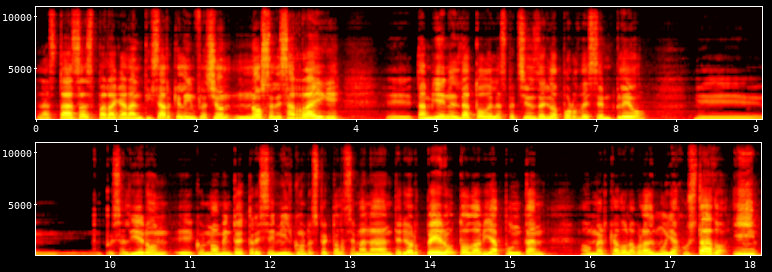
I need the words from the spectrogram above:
las tasas para garantizar que la inflación no se les arraigue. Eh, también el dato de las peticiones de ayuda por desempleo eh, pues salieron eh, con un aumento de 13 mil con respecto a la semana anterior, pero todavía apuntan a un mercado laboral muy ajustado. Y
